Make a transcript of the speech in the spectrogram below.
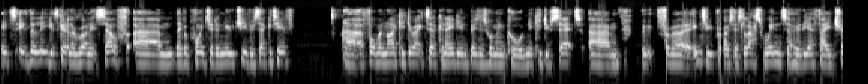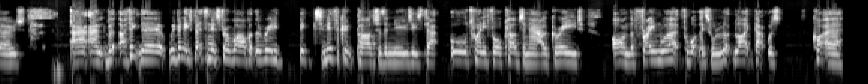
it's, the league is going to run itself. Um, they've appointed a new chief executive uh, a former Nike director, Canadian businesswoman called Nikki Doucet, um, who, from an interview process last winter, who the FA chose. Uh, and but I think the we've been expecting this for a while, but the really big significant part of the news is that all 24 clubs are now agreed on the framework for what this will look like. That was quite a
